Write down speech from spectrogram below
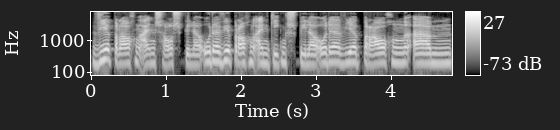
wir brauchen einen Schauspieler oder wir brauchen einen Gegenspieler oder wir brauchen ähm,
